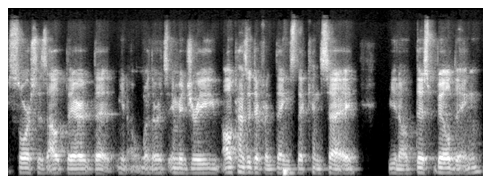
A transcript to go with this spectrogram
sources out there that you know, whether it's imagery, all kinds of different things that can say, you know, this building.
